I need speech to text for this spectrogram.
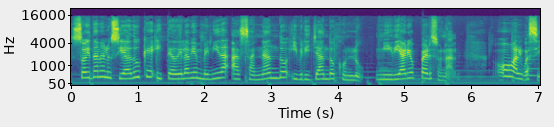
Soy Dana Lucía Duque y te doy la bienvenida a Sanando y Brillando con Lu, mi diario personal, o algo así.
